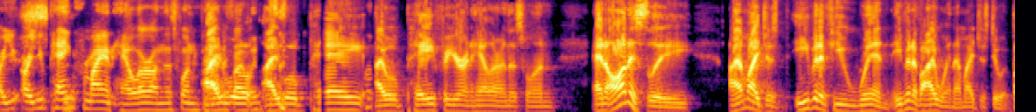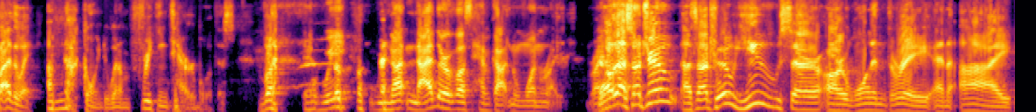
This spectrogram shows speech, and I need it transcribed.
Are you are you paying for my inhaler on this one? I Pat, if will? I will pay I will pay for your inhaler on this one. And honestly, I might just even if you win, even if I win, I might just do it. By the way, I'm not going to win. I'm freaking terrible at this. But we not neither of us have gotten one right. Right? no, that's not true. That's not true. You, sir, are one and three, and I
